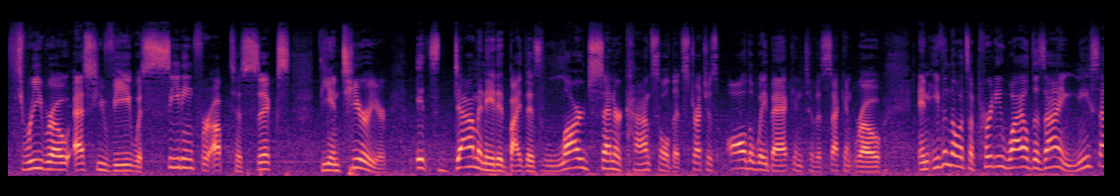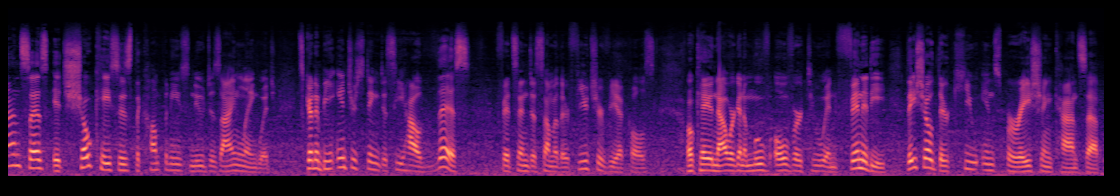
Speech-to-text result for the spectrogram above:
Three row SUV with seating for up to six. The interior, it's dominated by this large center console that stretches all the way back into the second row. And even though it's a pretty wild design, Nissan says it showcases the company's new design language. It's going to be interesting to see how this fits into some of their future vehicles. Okay, now we're going to move over to Infiniti. They showed their Q Inspiration concept.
